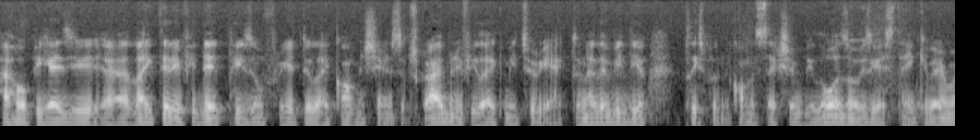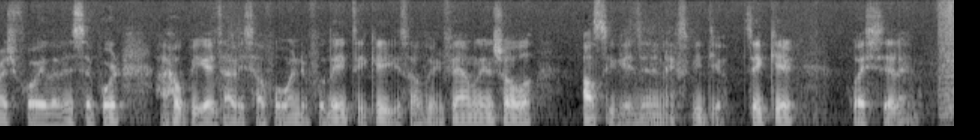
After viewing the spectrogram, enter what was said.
I hope you guys you, uh, liked it. If you did please don't forget to like comment share and subscribe. And if you'd like me to react to another video please put in the comment section below. As always guys thank you very much for your love and support. I hope you guys have yourself a wonderful day. Take care of yourself and your family inshallah. I'll see you guys in the next video. Take care può essere.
